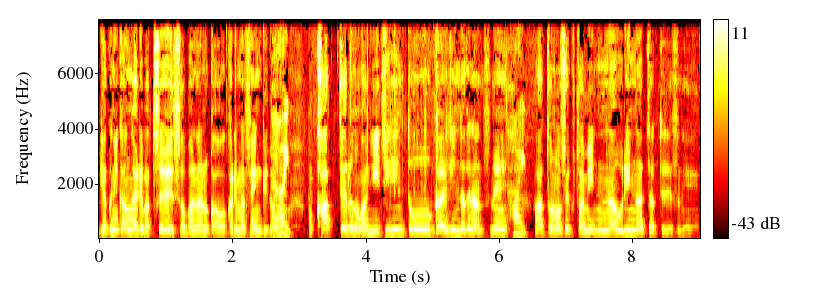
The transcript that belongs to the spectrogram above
逆に考えれば強い相場なのか分かりませんけど、はい、買ってるのが日銀と外人だけなんですね。はい、後のセクターみんな売りになっちゃってですね。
